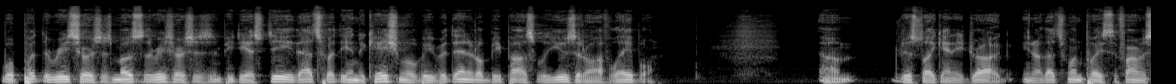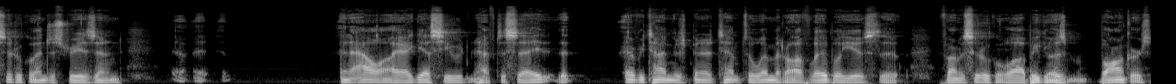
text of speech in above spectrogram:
we'll put the resources, most of the resources in PTSD. That's what the indication will be, but then it'll be possible to use it off label. Um, just like any drug, you know, that's one place the pharmaceutical industry is in uh, an ally, I guess you would have to say that every time there's been an attempt to limit off label use, the pharmaceutical lobby goes bonkers.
